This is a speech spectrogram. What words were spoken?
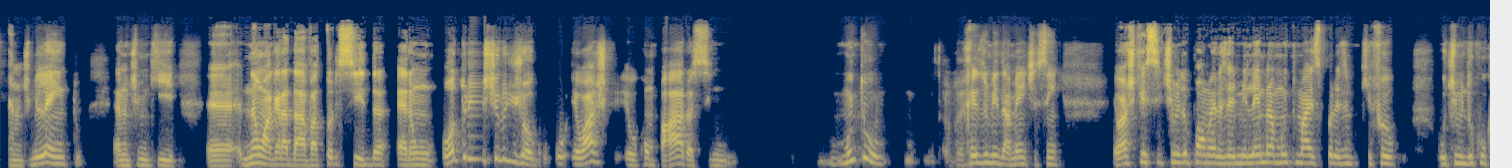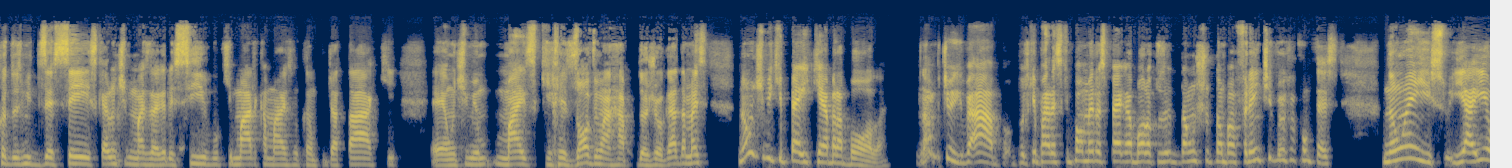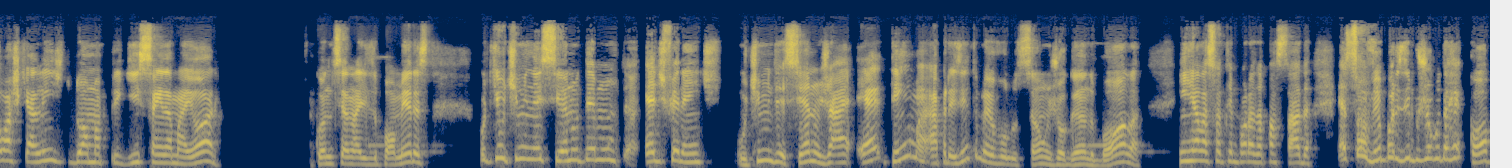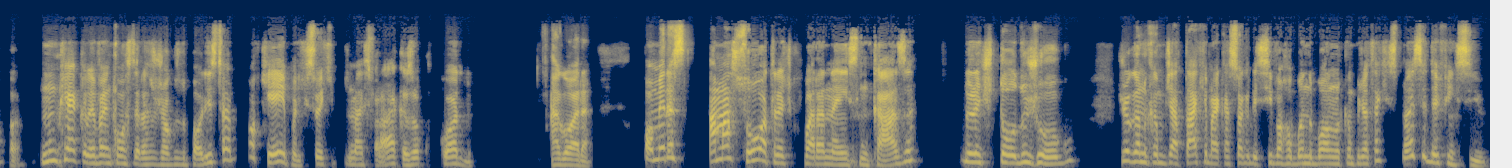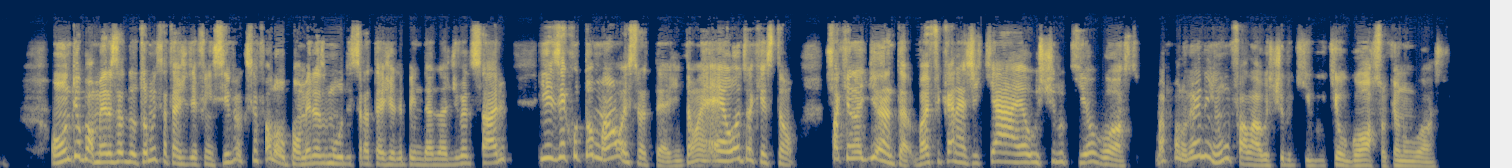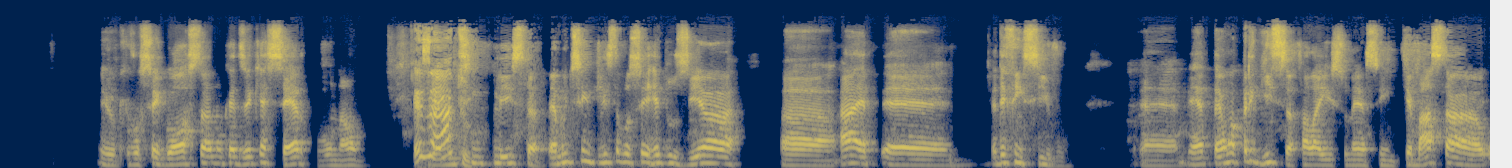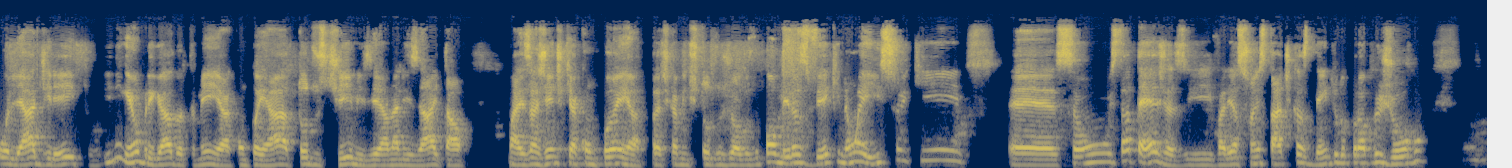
Era um time lento, era um time que é, não agradava a torcida, era um outro estilo de jogo. Eu acho que eu comparo assim, muito resumidamente assim, Eu acho que esse time do Palmeiras ele me lembra muito mais, por exemplo, que foi o, o, time do Cuca 2016, que era um time mais agressivo, que marca mais no campo de ataque, é um time mais que resolve mais rápido a jogada, mas não um time que pega e quebra a bola. Não, porque, ah, porque parece que o Palmeiras pega a bola, dá um chutão para frente e vê o que acontece. Não é isso. E aí eu acho que além de dar uma preguiça ainda maior, quando você analisa o Palmeiras, porque o time nesse ano é diferente. O time desse ano já é, tem uma, apresenta uma evolução jogando bola em relação à temporada passada. É só ver, por exemplo, o jogo da Recopa. Não quer levar em consideração os jogos do Paulista? Ok, porque são equipes mais fracas, eu concordo. Agora, o Palmeiras amassou o Atlético Paranaense em casa, durante todo o jogo, jogando no campo de ataque, marcação agressiva, roubando bola no campo de ataque. Isso não é ser defensivo. Ontem o Palmeiras adotou uma estratégia defensiva, é o que você falou. O Palmeiras muda a estratégia dependendo do adversário e executou mal a estratégia. Então é, é outra questão. Só que não adianta, vai ficar nessa de que ah, é o estilo que eu gosto. Mas para lugar nenhum falar o estilo que, que eu gosto ou que eu não gosto. E o que você gosta não quer dizer que é certo ou não. Exato. É muito simplista. É muito simplista você reduzir a. a ah, é, é é defensivo. É, é, até uma preguiça falar isso, né? Assim, que basta olhar direito e ninguém é obrigado também a acompanhar todos os times e analisar e tal. Mas a gente que acompanha praticamente todos os jogos do Palmeiras vê que não é isso e que é, são estratégias e variações táticas dentro do próprio jogo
